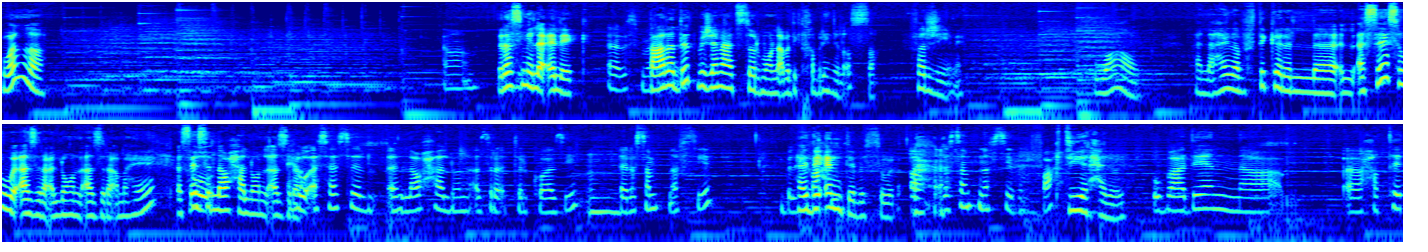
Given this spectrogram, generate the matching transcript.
والله. آه، رسمي لإلك. رسمة تعرضت بجامعة السورمون لا بدك تخبريني القصة. فرجيني. واو. هلا هيدا بفتكر ال- الأساس هو أزرق اللون الأزرق ما هيك؟ أساس هو- اللوحة اللون الأزرق. هو أساس اللوحة اللون الأزرق التركوازي. رسمت نفسي بالفحم. هيدي أنت بالصورة. آه رسمت نفسي بالفحم. كتير حلوة. وبعدين آه، آه، حطيت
